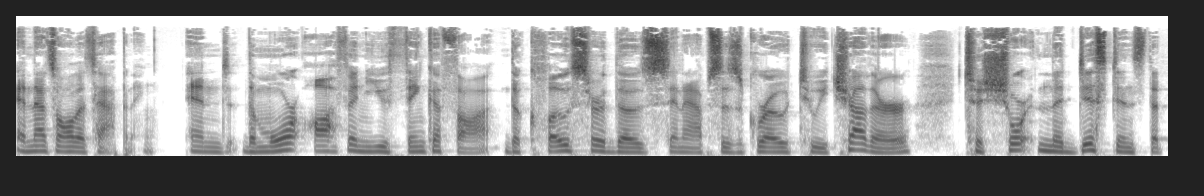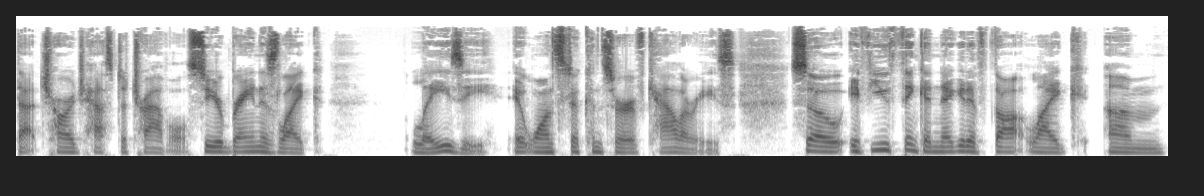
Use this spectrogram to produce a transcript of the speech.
And that's all that's happening. And the more often you think a thought, the closer those synapses grow to each other to shorten the distance that that charge has to travel. So your brain is like, lazy. It wants to conserve calories. So if you think a negative thought like, um,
